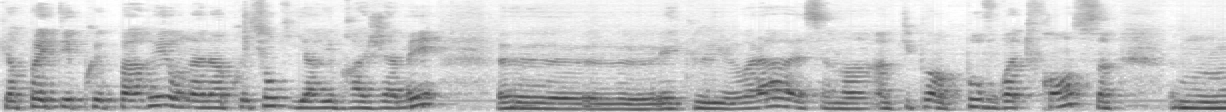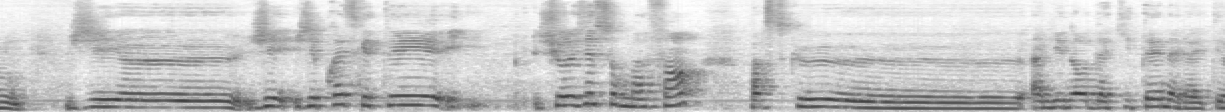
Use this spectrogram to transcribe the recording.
qui n'a pas été préparé. On a l'impression qu'il n'y arrivera jamais. Euh, et que voilà, c'est un, petit peu un pauvre roi de France. Hum, euh, j'ai presque été je suis restée sur ma faim parce que euh, Aliénor d'Aquitaine, elle a été,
